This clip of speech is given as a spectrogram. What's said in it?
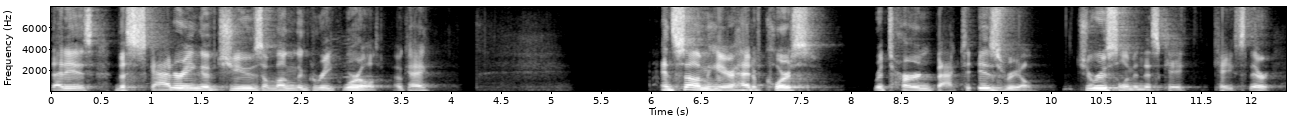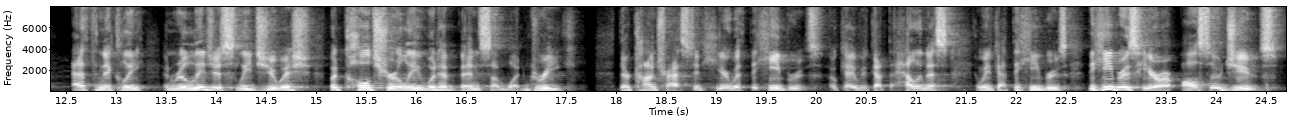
that is, the scattering of Jews among the Greek world, okay? And some here had, of course, returned back to Israel, Jerusalem in this case. They're ethnically and religiously Jewish, but culturally would have been somewhat Greek. They're contrasted here with the Hebrews. Okay, we've got the Hellenists and we've got the Hebrews. The Hebrews here are also Jews.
